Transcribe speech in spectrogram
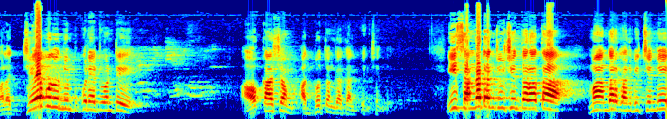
వాళ్ళ జేబులు నింపుకునేటువంటి అవకాశం అద్భుతంగా కల్పించింది. ఈ సంఘటన చూసిన తర్వాత మా అందరికి అనిపించింది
